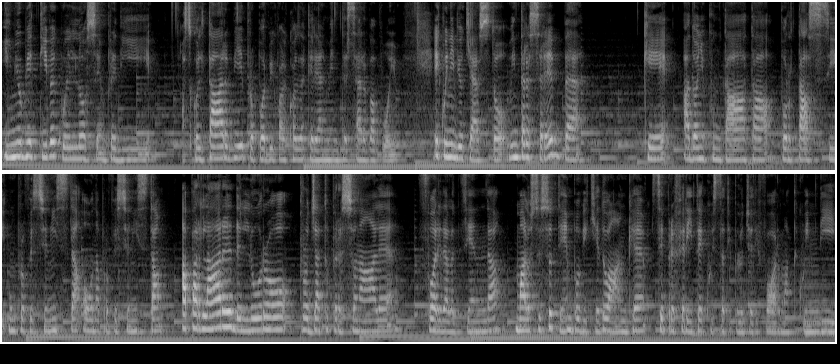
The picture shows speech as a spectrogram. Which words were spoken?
il mio obiettivo è quello sempre di ascoltarvi e proporvi qualcosa che realmente serva a voi. E quindi vi ho chiesto, vi interesserebbe che ad ogni puntata portassi un professionista o una professionista a parlare del loro progetto personale fuori dall'azienda, ma allo stesso tempo vi chiedo anche se preferite questa tipologia di format, quindi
